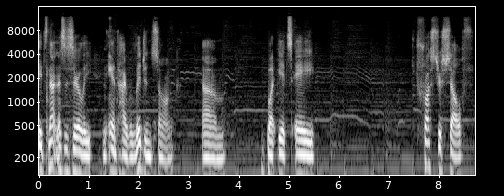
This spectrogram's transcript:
it's not necessarily an anti-religion song, um, but it's a trust yourself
